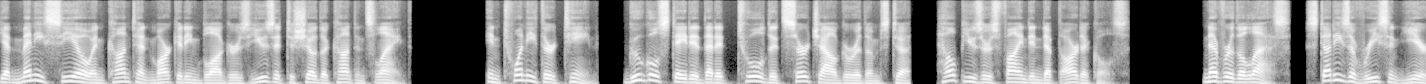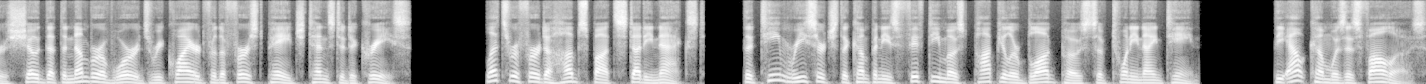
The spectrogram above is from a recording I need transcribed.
yet many SEO and content marketing bloggers use it to show the content's length. In 2013, Google stated that it tooled its search algorithms to help users find in depth articles. Nevertheless, studies of recent years showed that the number of words required for the first page tends to decrease. Let's refer to HubSpot's study next. The team researched the company's 50 most popular blog posts of 2019. The outcome was as follows.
